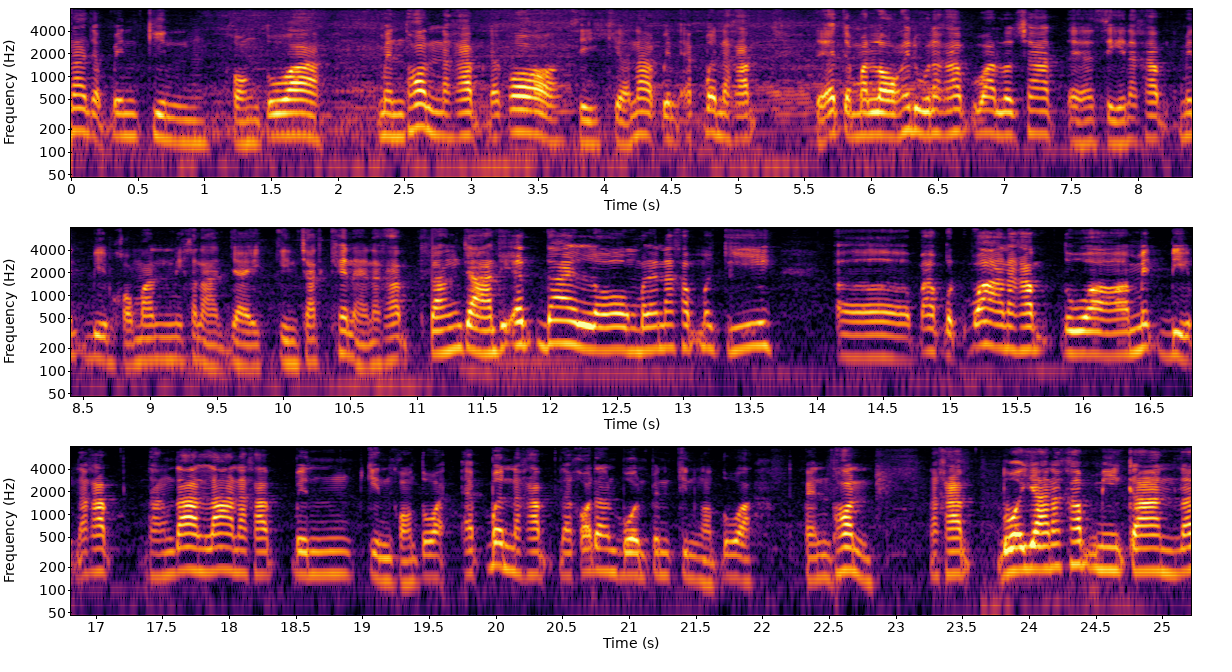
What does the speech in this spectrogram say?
น่าจะเป็นกลิ่นของตัวเมนทอนนะครับ แล้วก็สีเขียวน่าเป็นแอปเปิลนะครับเดี๋ยวแอดจะมาลองให้ดูนะครับว่ารสชาติแต่ละสีนะครับ เม็ดบีบของมันมีขนาดใหญ่กินชัดแค่ไหนนะครับ หลังจากที่แอดได้ลองมาแล้วนะครับ เมื่อกี้เอ่อปรากฏว่านะครับตัวเม็ดบีบนะครับทางด้านล่างนะครับ เป็นกลิ่นของตัวแอปเปิลนะครับแล้วก็ด้านบนเป็นกลิ่นของตัว แพนทอนนะครับตัวยานะครับมีการละ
